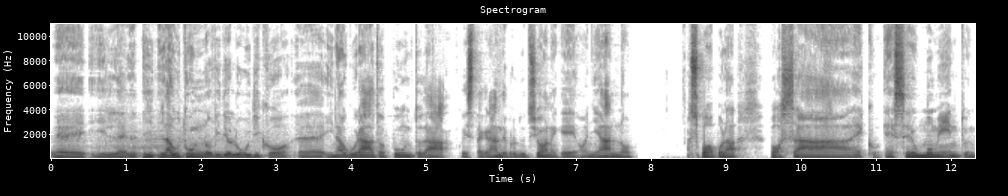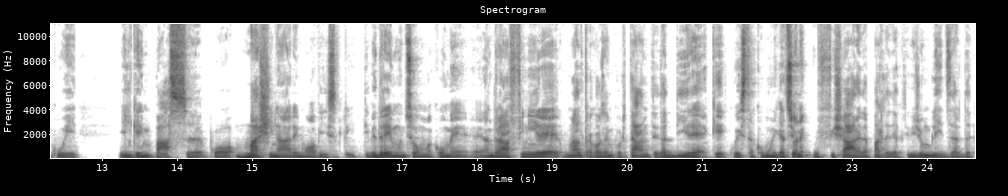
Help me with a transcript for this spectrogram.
eh, il, l'autunno videoludico eh, inaugurato appunto da questa grande produzione che ogni anno spopola possa ecco, essere un momento in cui il Game Pass può macinare nuovi iscritti. Vedremo insomma come eh, andrà a finire. Un'altra cosa importante da dire è che questa comunicazione ufficiale da parte di Activision Blizzard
